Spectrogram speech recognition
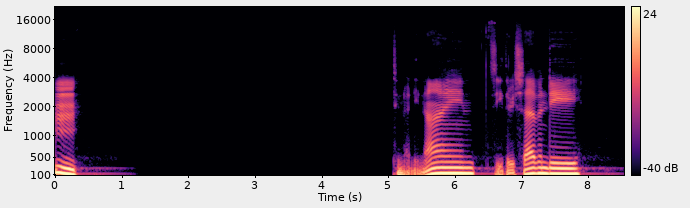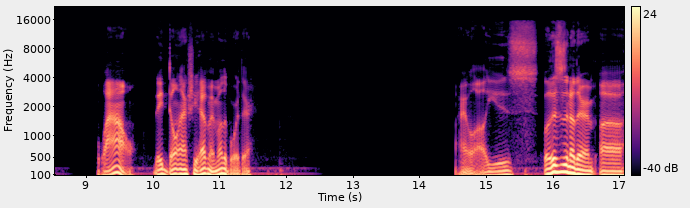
Hmm. 299, Z370. Wow. They don't actually have my motherboard there. Alright, well, I'll use... Well, this is another uh,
